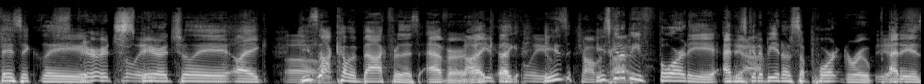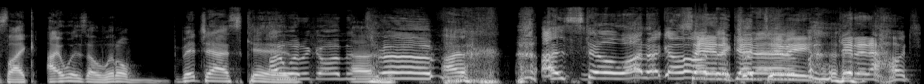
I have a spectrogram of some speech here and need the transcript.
physically, Spiritually. spiritually. Like he's Oh. not coming back for this ever. No, like he's like he's he's gonna be forty and he's gonna be in a support group Yeah. and he's like, I was a little bitch ass kid. I want to go on the Uh, trip. I I still want to go. Say it again, trip. Timmy. Get it out.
